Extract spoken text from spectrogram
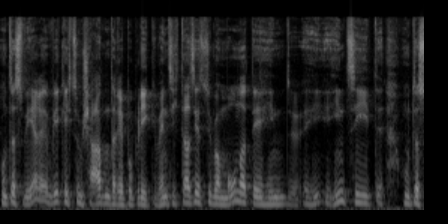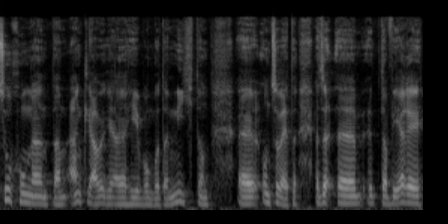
Und das wäre wirklich zum Schaden der Republik. Wenn sich das jetzt über Monate hin, hinzieht, Untersuchungen, dann Anklageerhebung oder nicht und, äh, und so weiter. Also äh, da wäre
